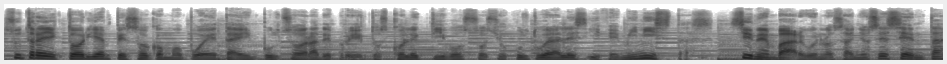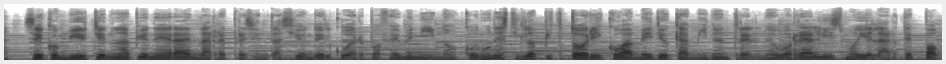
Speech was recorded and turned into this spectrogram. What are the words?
Su trayectoria empezó como poeta e impulsora de proyectos colectivos socioculturales y feministas. Sin embargo, en los años 60 se convirtió en una pionera en la representación del cuerpo femenino con un estilo pictórico a medio camino entre el nuevo realismo y el arte pop,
